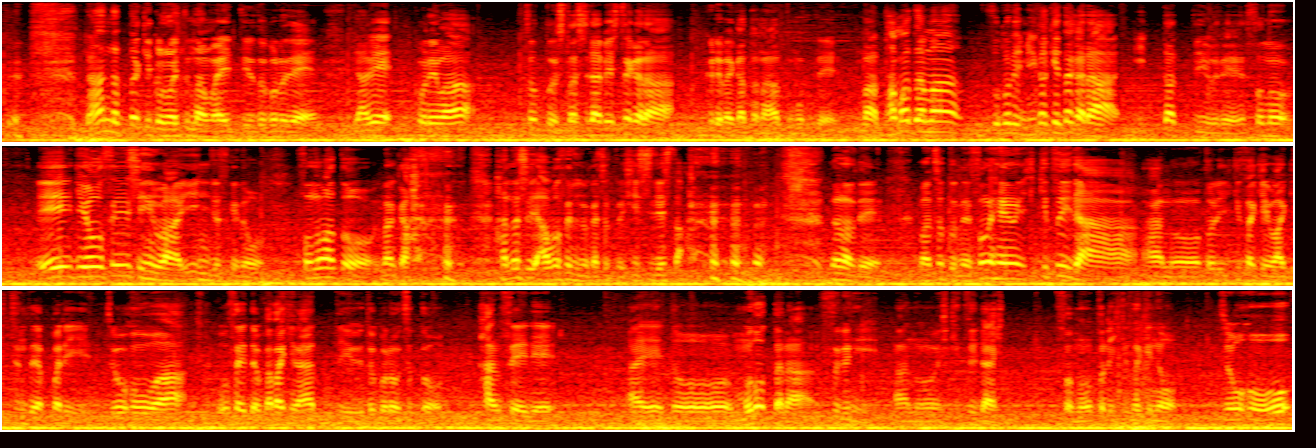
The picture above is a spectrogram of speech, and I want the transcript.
何だったっけこの人の名前っていうところで。やべこれはちょっと下調べしてから来ればよかったなと思って。まあたまたまそこで見かけたから行ったっていうねその営業精神はいいんですけどその後なんか 話合わせるのがちょっと必死でした。なので、まあ、ちょっとねその辺引き継いだあの取引先はきちんとやっぱり情報は押さえておかなきゃなっていうところをちょっと反省で、えーと、戻ったらすぐにあの引き継いだその取引先の情報を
